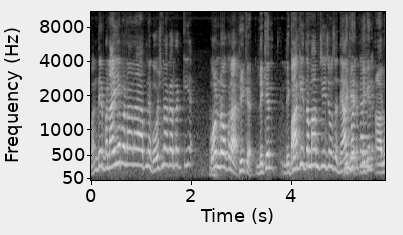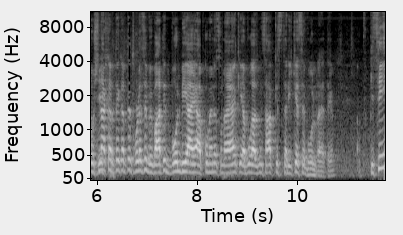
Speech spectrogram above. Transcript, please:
मंदिर बनाइए बनाना है आपने घोषणा कर रखी है। कौन रोक रहा है? ठीक है लेकिन लेकिन बाकी तमाम चीज़ों से ध्यान लेकिन, लेकिन आलोचना करते करते थोड़े से विवादित बोल भी आए। आपको मैंने सुनाया कि अबू आजमी साहब किस तरीके से बोल रहे थे। किसी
